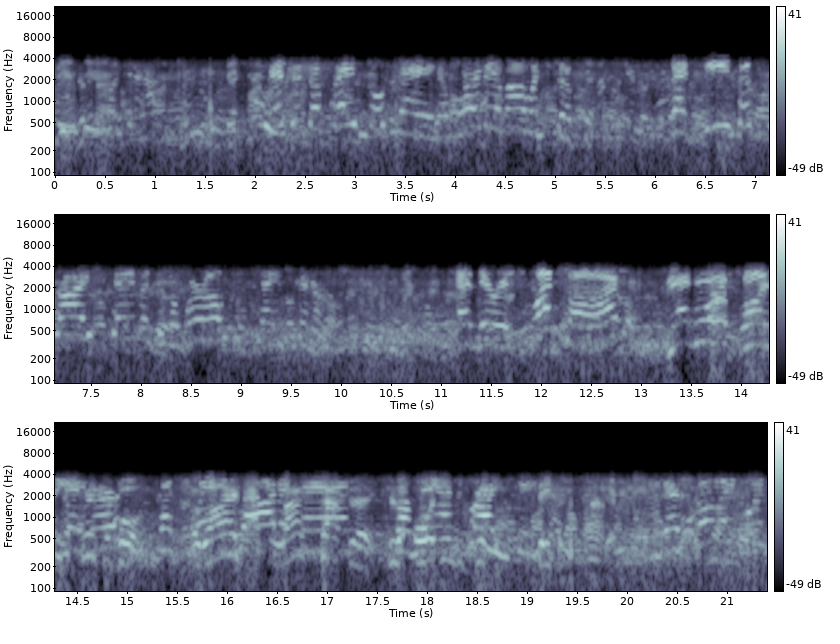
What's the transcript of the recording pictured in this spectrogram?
species. This is a faithful saying and worthy of all acceptance that Jesus Christ came into the world to save sinners. And there is one God and one mediator between God and man, the man Christ Jesus. And There's only one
